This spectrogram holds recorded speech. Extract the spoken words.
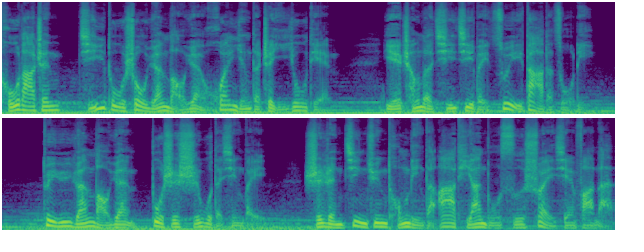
图拉真极度受元老院欢迎的这一优点，也成了其继位最大的阻力。对于元老院不识时务的行为，时任禁军统领的阿提安努斯率先发难。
